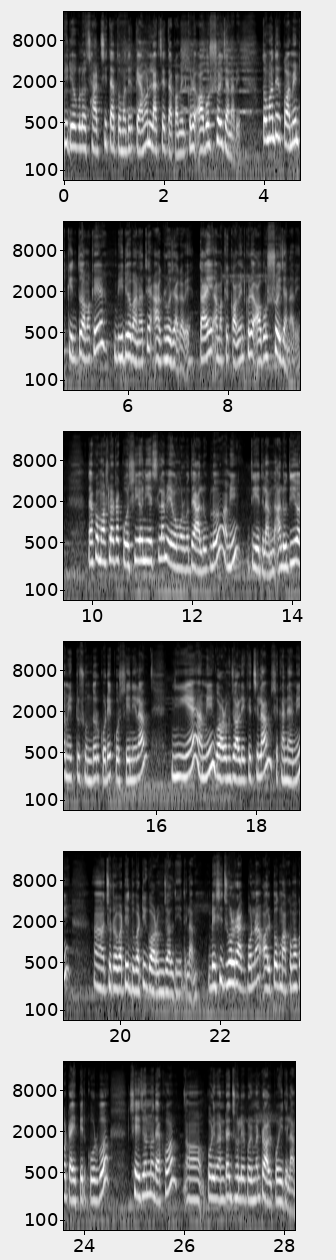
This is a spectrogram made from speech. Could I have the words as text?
ভিডিওগুলো ছাড়ছি তা তোমাদের কেমন লাগছে তা কমেন্ট করে অবশ্যই জানাবে। তোমাদের কমেন্ট কিন্তু আমাকে ভিডিও বানাতে আগ্রহ জাগাবে। তাই আমাকে কমেন্ট করে অবশ্যই জানাবে। দেখো, মশলাটা কষিয়েও নিয়েছিলাম এবং ওর মধ্যে আলুগুলো আমি দিয়ে দিলাম। আলু দিয়েও আমি একটু সুন্দর করে কষিয়ে নিলাম। নিয়ে আমি গরম জল রেখেছিলাম। সেখানে আমি ছোটো বাটি, দু বাটি গরম জল দিয়ে দিলাম। বেশি ঝোল রাখব না, অল্প মাখো টাইপের করব। সেই জন্য দেখো পরিমাণটা, ঝোলের পরিমাণটা অল্পই দিলাম।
